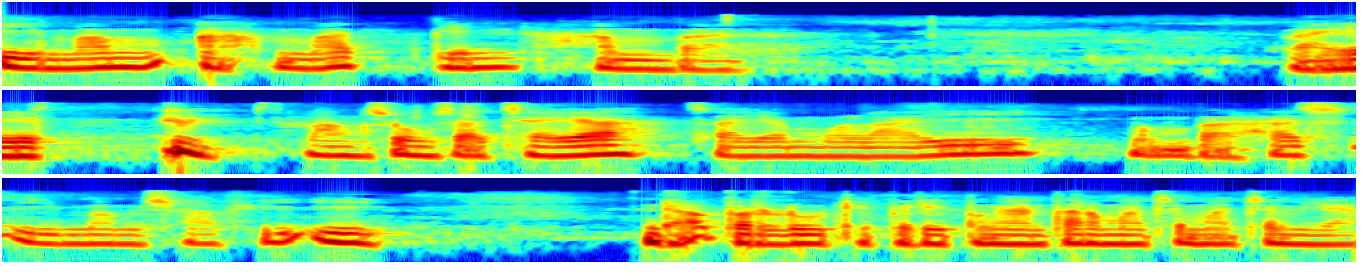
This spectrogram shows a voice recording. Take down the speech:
Imam Ahmad bin Hambal. Baik, langsung saja ya saya mulai membahas Imam Syafi'i. Tidak perlu diberi pengantar macam-macam ya.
